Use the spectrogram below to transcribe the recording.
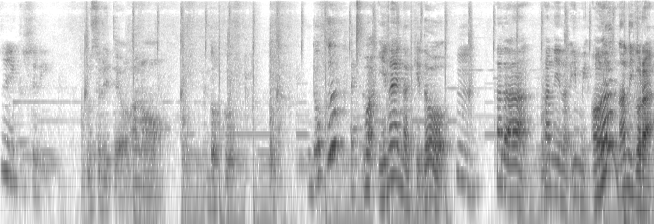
何薬薬ってよ、あの毒。毒まあいないんだけど、うんただ犯人の意味、あ、何これ？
